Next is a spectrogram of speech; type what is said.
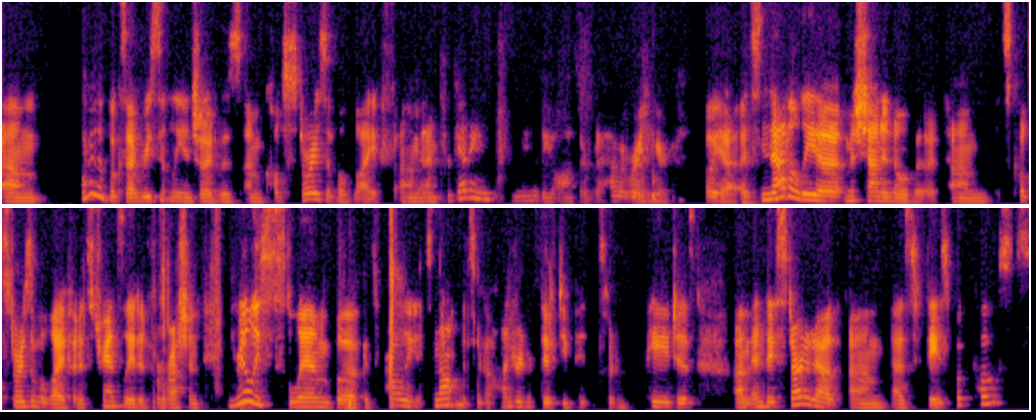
Um, one of the books I recently enjoyed was um, called Stories of a Life, um, and I'm forgetting the name of the author, but I have it right here. Oh yeah, it's Natalia Meshchaninova. Um, it's called Stories of a Life, and it's translated from Russian. Really slim book. It's probably it's not. It's like 150 sort of pages, um, and they started out um, as Facebook posts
